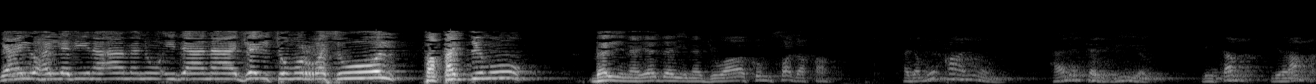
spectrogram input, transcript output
يا أيها الذين آمنوا إذا ناجيتم الرسول فقدموا بين يدي نجواكم صدقة. هذا مو قانون هذا تدبير لرفع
